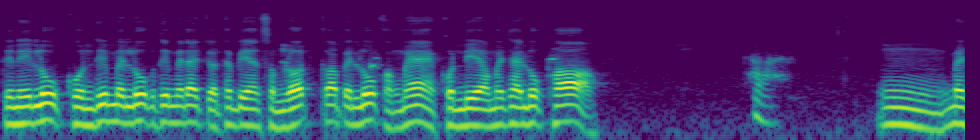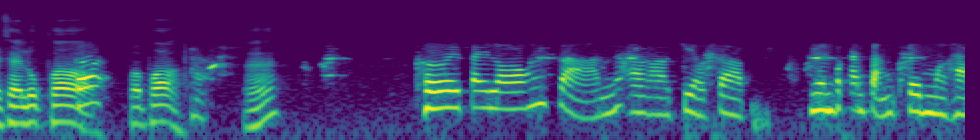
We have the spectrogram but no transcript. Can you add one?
ทีนี้ลูกคุณที่ไม่ลูกที่ไม่ได้จดทะเบียนสมรสก็เป็นลูกของแม่คนเดียวไม่ใช่ลูกพ่อ ค่ะ อืม ไม่ใช่ลูกพ่อ ก็ พ่อพ่อค่ะ ฮะเคยไปร้องศาลอ่าเกี่ยวกับเงินประกันสังคมอะค่ะ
